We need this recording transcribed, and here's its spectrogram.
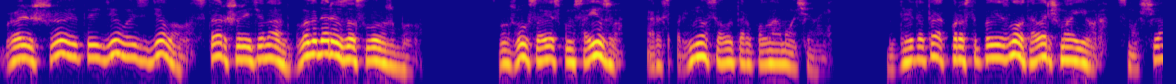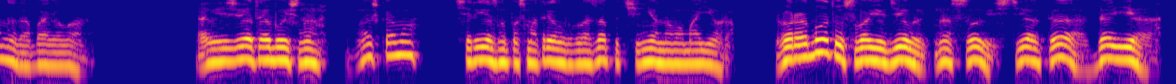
«Большое ты дело сделал, старший лейтенант. Благодарю за службу. Служу Советскому Союзу», — распрямился оперуполномоченный. Да это так, просто повезло, товарищ майор, смущенно добавил он. А везет обычно, знаешь кому? Серьезно посмотрел в глаза подчиненному майору. Кто работу свою делает на совесть, а та, да я.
